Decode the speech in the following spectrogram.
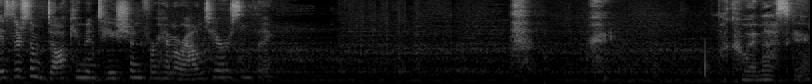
Is there some documentation for him around here or something? Right. Look who I'm asking.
